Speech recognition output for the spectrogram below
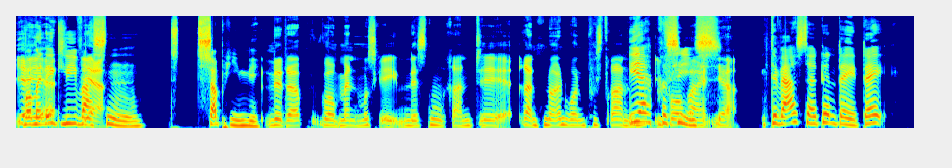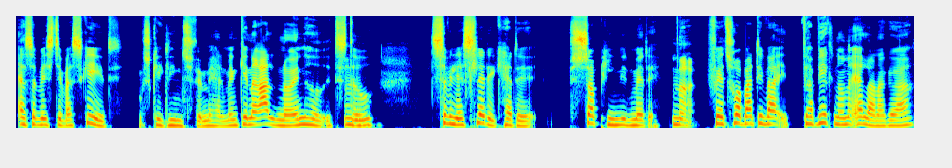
ja, hvor man ikke lige var ja. ja. sådan så pinlig. Netop, hvor man måske næsten rendte, rendte nøgen rundt på stranden Ja, i præcis. forvejen. Ja. Det værste er, den dag i dag, altså hvis det var sket, måske ikke lige en svømmehal, men generelt nøgenhed et sted, mm. så ville jeg slet ikke have det så pinligt med det. Nej, For jeg tror bare, det, var, det har virkelig noget med alderen at gøre.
